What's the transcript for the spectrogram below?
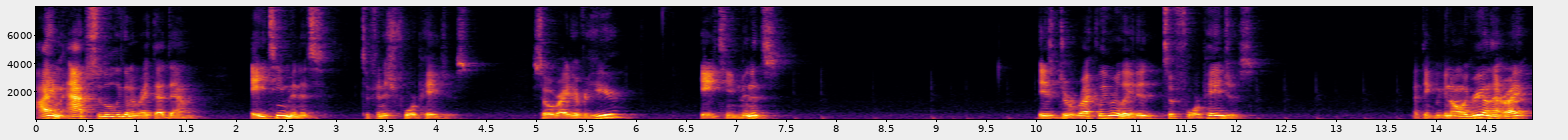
I am absolutely going to write that down. 18 minutes to finish four pages. So right over here, 18 minutes is directly related to four pages. I think we can all agree on that, right?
